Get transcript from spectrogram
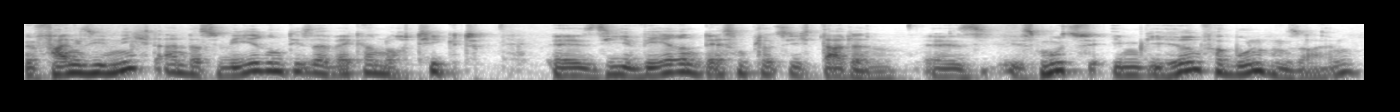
fangen Sie nicht an, dass während dieser Wecker noch tickt, äh, Sie währenddessen plötzlich daddeln. Äh, es muss im Gehirn verbunden sein.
